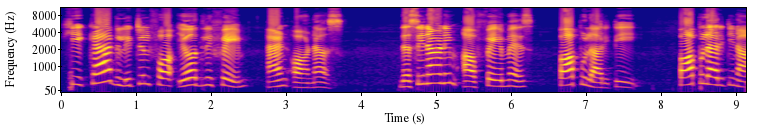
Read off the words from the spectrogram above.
he cared little for earthly fame and honors. The synonym of fame is popularity. Popularity na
